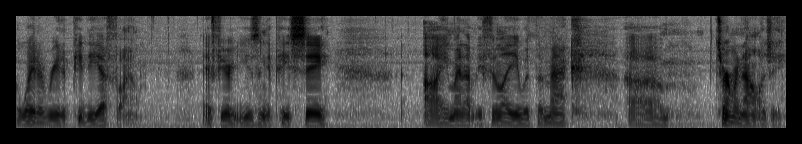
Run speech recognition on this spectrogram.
a, way to read a PDF file. If you're using a PC, uh, you might not be familiar with the Mac um, terminology.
